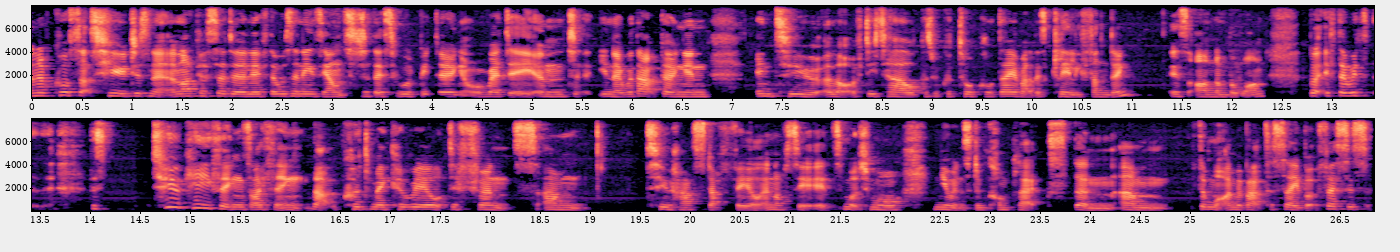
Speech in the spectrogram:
And of course, that's huge, isn't it? And like I said earlier, if there was an easy answer to this, we would be doing it already. And, you know, without going in into a lot of detail, because we could talk all day about this, clearly funding is our number one. But if there was, there's two key things I think that could make a real difference um, to how staff feel, and obviously it's much more nuanced and complex than um, than what I'm about to say. But first is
